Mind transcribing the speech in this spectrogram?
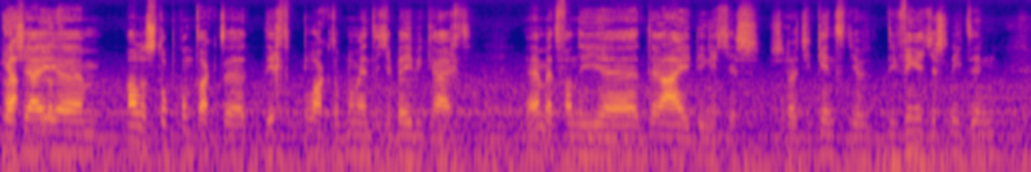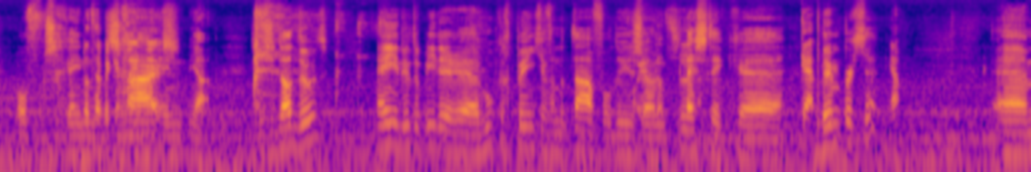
Ja, Als jij ehm, alle stopcontacten dichtplakt op het moment dat je baby krijgt. Hè, met van die eh draaidingetjes. Zodat je kind je, die vingertjes niet in... Of geen Dat heb ik in mijn schaar huis. in... Ja. Als je dat doet... En je doet op ieder eh, hoekig puntje van de tafel doe je Oh ja, zo'n plastic eh, bumpertje. Ja. Ehm,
